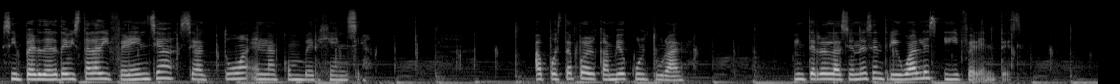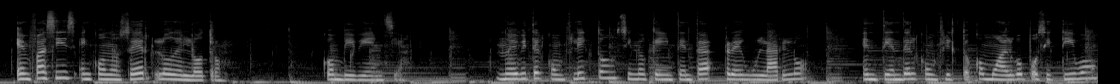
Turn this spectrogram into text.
Sin perder de vista la diferencia, se actúa en la convergencia. Apuesta por el cambio cultural. Interrelaciones entre iguales y diferentes. Énfasis en conocer lo del otro. Convivencia. No evita el conflicto, sino que intenta regularlo Entiende el conflicto como algo positivo,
